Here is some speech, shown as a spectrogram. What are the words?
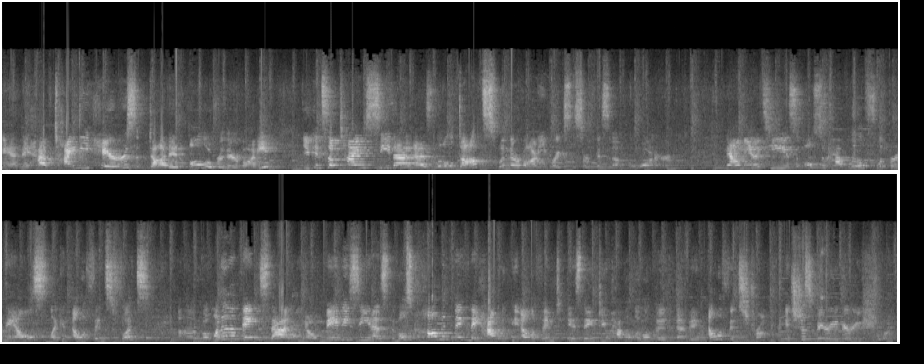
and they have tiny hairs dotted all over their body. You can sometimes see that as little dots when their body breaks the surface of the water. Now manatees also have little flipper nails like an elephant's foot. Um, but one of the things that you know may be seen as the most common thing they have with the elephant is they do have a little bit of an elephant's trunk. It's just very, very short.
